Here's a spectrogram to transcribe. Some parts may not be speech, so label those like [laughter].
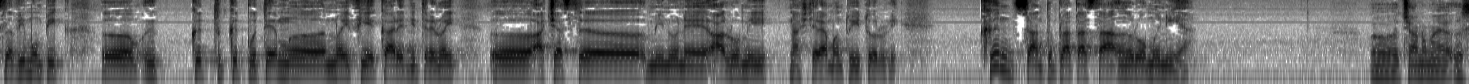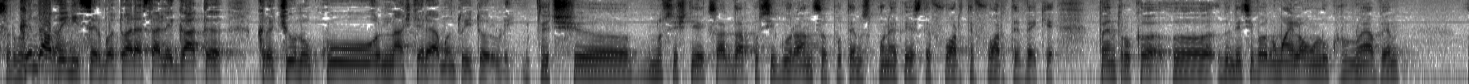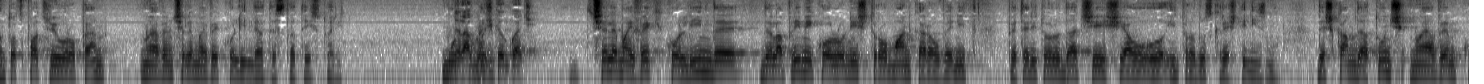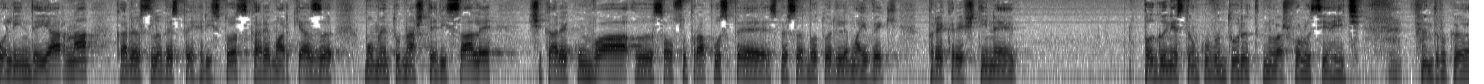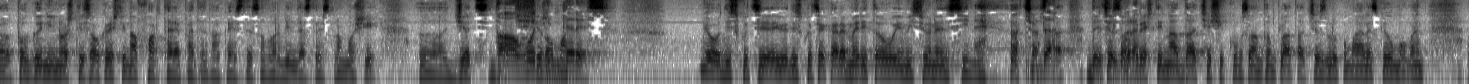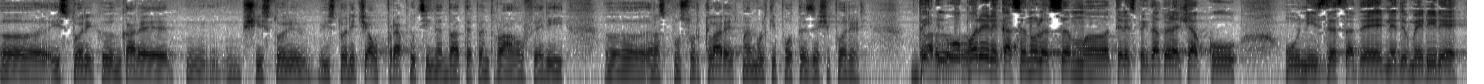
slăvim un pic cât, cât putem noi, fiecare dintre noi, această minune a lumii, nașterea Mântuitorului. Când s-a întâmplat asta în România? Ce anume Când a venit sărbătoarea asta legată Crăciunul cu nașterea Mântuitorului? Deci nu se știe exact, dar cu siguranță putem spune că este foarte, foarte veche. Pentru că, gândiți-vă numai la un lucru, noi avem, în tot spațiul european, noi avem cele mai vechi colinde atestate istoric. Mult de la Cluj încoace. Cele mai vechi colinde de la primii coloniști romani care au venit pe teritoriul Daciei și au introdus creștinismul. Deci cam de atunci noi avem colinde iarna care îl slăvesc pe Hristos, care marchează momentul nașterii sale și care cumva uh, s-au suprapus pe, pe sărbătorile mai vechi precreștine păgân este un cuvânt urât, nu l-aș folosi aici, [laughs] pentru că păgânii noștri s-au creștinat foarte repede, dacă este să vorbim despre strămoșii uh, geți, daci Au avut și romani. interes. E o discuție, e o discuție care merită o emisiune în sine. [laughs] Aceasta. Da, de ce sigur. s-au creștinat daci și cum s-a întâmplat acest lucru, mai ales că e un moment uh, istoric în care m, și istori, istoricii au prea puține date pentru a oferi uh, răspunsuri clare, mai mult ipoteze și păreri. Dar, Păi, o părere, ca să nu lăsăm uh, telespectatorii așa cu un iz de ăsta de nedumerire,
